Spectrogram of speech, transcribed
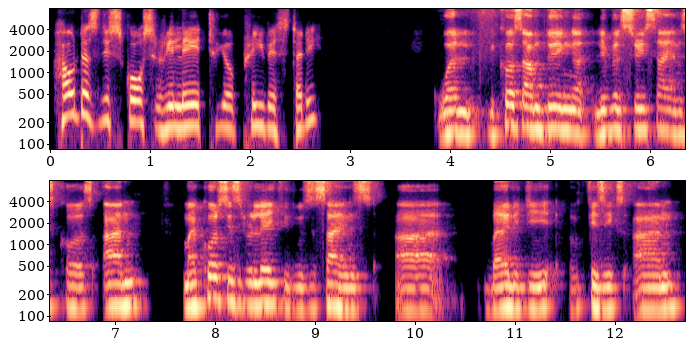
How does this course relate to your previous study? Well, because I'm doing a level three science course and my course is related with the science, uh, biology, physics, and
